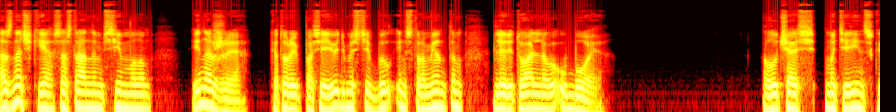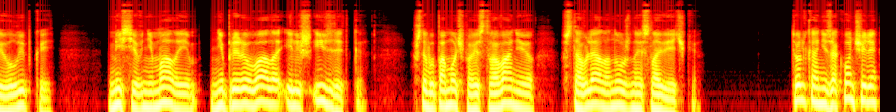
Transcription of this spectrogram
о значке со странным символом и ноже, который, по всей видимости, был инструментом для ритуального убоя. Лучась материнской улыбкой, Миссия внимала им, не прерывала и лишь изредка, чтобы помочь повествованию, вставляла нужное словечко. Только они закончили,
